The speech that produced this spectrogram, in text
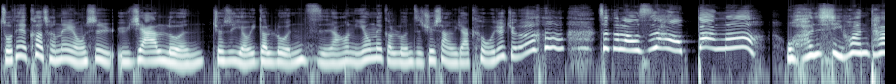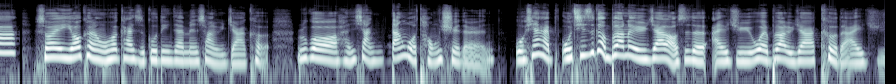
昨天的课程内容是瑜伽轮，就是有一个轮子，然后你用那个轮子去上瑜伽课，我就觉得。这个老师好棒哦，我很喜欢他，所以有可能我会开始固定在那边上瑜伽课。如果很想当我同学的人，我现在还我其实根本不知道那个瑜伽老师的 IG，我也不知道瑜伽课的 IG。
